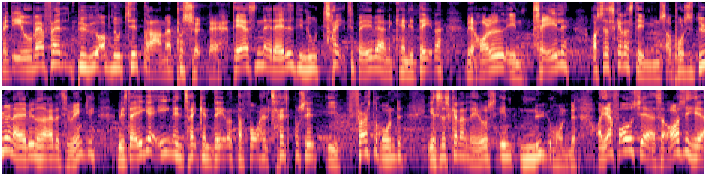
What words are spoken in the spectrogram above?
Men det er jo i hvert fald bygget op nu til et drama på søndag. Det er sådan, at alle de nu tre tilbageværende kandidater vil holde en tale, og så skal der stemmes. Og proceduren er i virkeligheden relativt enkel. Hvis der ikke er en af de tre kandidater, der får 50% i første runde, ja, så skal der laves en ny runde. Og jeg forudser altså også her,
